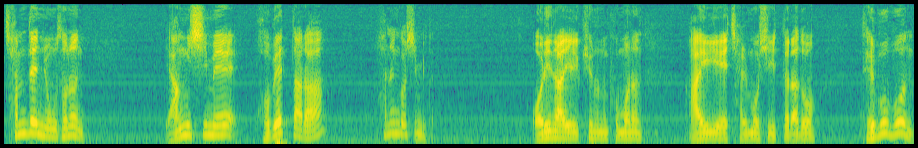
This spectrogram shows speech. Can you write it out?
참된 용서는 양심의 법에 따라 하는 것입니다. 어린아이를 키우는 부모는 아이의 잘못이 있더라도 대부분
